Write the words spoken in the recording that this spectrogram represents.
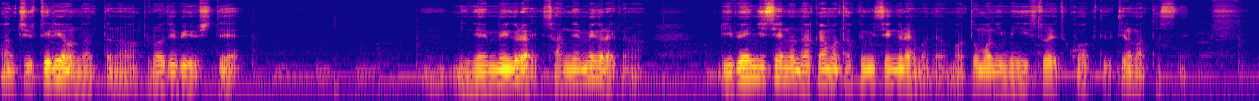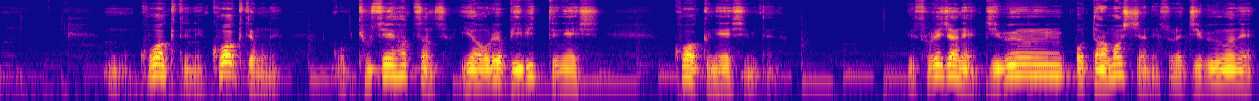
パンチ打てるようになったのはプロデビューして2年目ぐらい3年目ぐらいかなリベンジ戦の中山匠戦ぐらいまではまともに右ストレート怖くて打てなかったですね。もう怖くてね怖くてもねこう虚勢張ってたんですよ。いや俺はビビってねえし怖くねえしみたいな。それじゃね、自分を騙しちゃね、それは自分はね、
